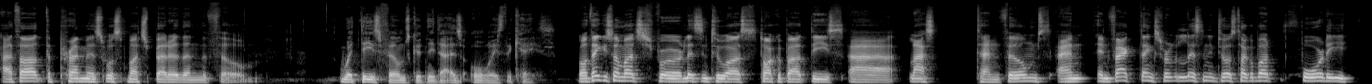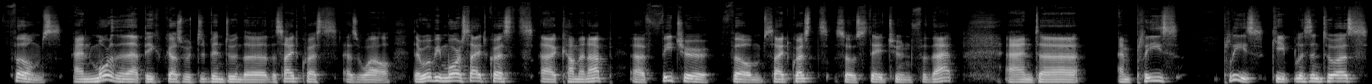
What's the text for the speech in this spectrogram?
I thought the premise was much better than the film. With these films, Guðni, that is always the case. Well, thank you so much for listening to us talk about these uh, last 10 films. And in fact, thanks for listening to us talk about 40 films and more than that because we've been doing the the side quests as well there will be more side quests uh, coming up uh, feature film side quests so stay tuned for that and uh and please please keep listening to us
